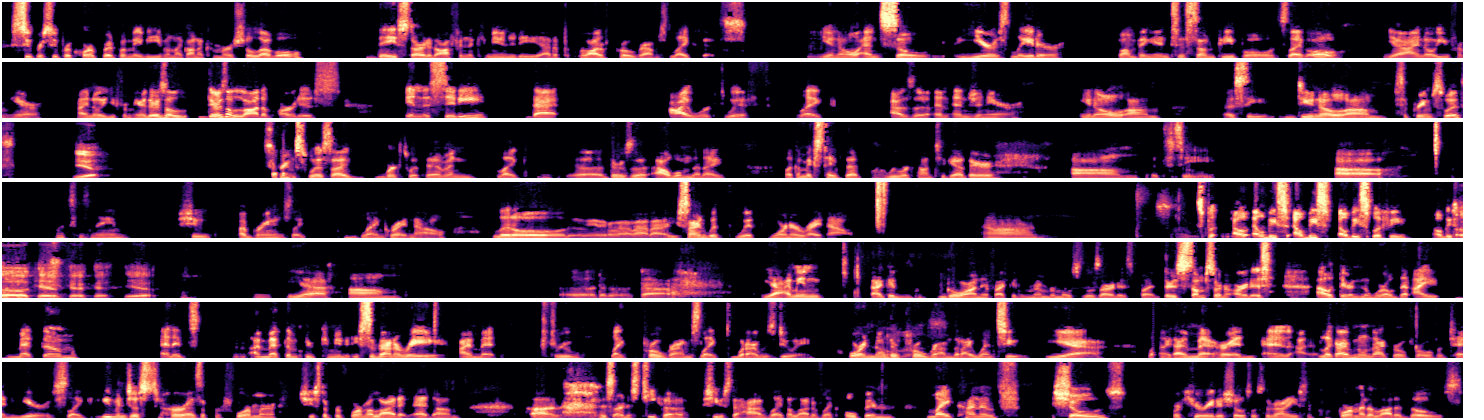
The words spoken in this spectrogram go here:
super, super corporate, but maybe even like on a commercial level, they started off in the community at a, a lot of programs like this, you mm. know, and so years later, bumping into some people it's like oh yeah i know you from here i know you from here there's a there's a lot of artists in the city that i worked with like as a, an engineer you know um let's see. Do you know um, Supreme Swiss? Yeah. Supreme Swiss. I worked with him, and like, uh, there's an album that I like a mixtape that we worked on together. Um, let's see. Uh, what's his name? Shoot, my brain is like blank right now. Little, he signed with with Warner right now. Um, Spl- L- LB LB LB Spliffy LB Spliffy. Oh, okay, okay, okay, yeah, yeah. Um, uh, da, da, da. yeah. I mean, I could go on if I could remember most of those artists, but there's some sort of artist out there in the world that I met them, and it's I met them through community. Savannah Ré, I met through like programs like what I was doing or another oh, program that I went to. Yeah. Like I met her and and I, like I've known that girl for over 10 years. Like even just her as a performer, she used to perform a lot at, at um uh this artist Tika. She used to have like a lot of like open mic kind of shows or curated shows. So Savannah used to perform at a lot of those.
